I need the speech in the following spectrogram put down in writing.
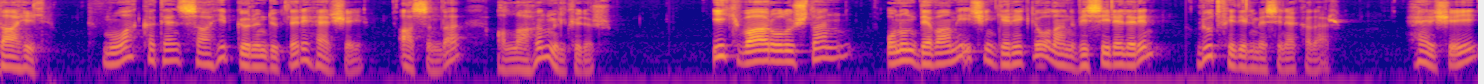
dahil, muvakkaten sahip göründükleri her şey aslında Allah'ın mülküdür. İlk varoluştan onun devamı için gerekli olan vesilelerin lütfedilmesine kadar her şey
